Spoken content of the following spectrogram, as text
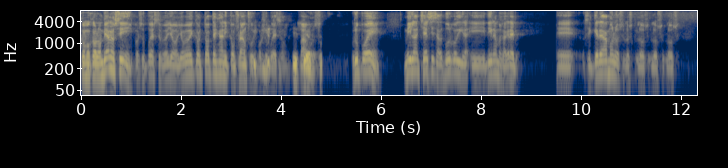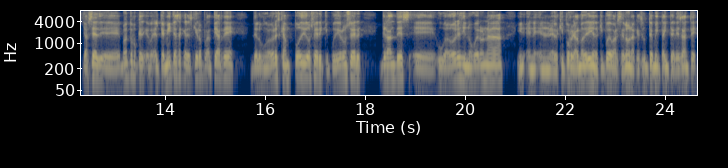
Como colombiano, sí, por supuesto. Yo, yo me voy con Tottenham y con Frankfurt, por supuesto. Vamos. Grupo E, Milan, Chelsea, Salzburgo y, Dinamo Zagreb. Eh, si quiere, damos los, los, los, los, ya sé, eh, porque el temite ese que les quiero plantear de, de, los jugadores que han podido ser y que pudieron ser grandes eh, jugadores y no fueron nada en, en, el equipo Real Madrid y en el equipo de Barcelona, que es un temita interesante,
